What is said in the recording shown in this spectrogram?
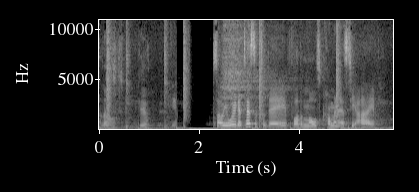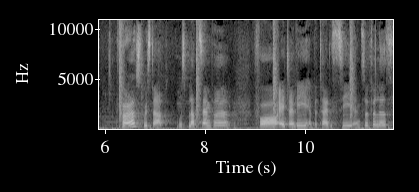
Hello, thank you. So you will get tested today for the most common STI. First, we start with blood sample for HIV, hepatitis C and syphilis.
